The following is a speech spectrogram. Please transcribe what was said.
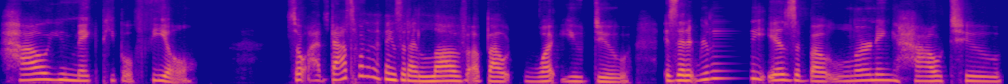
how you make people feel. So uh, that's one of the things that I love about what you do is that it really is about learning how to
